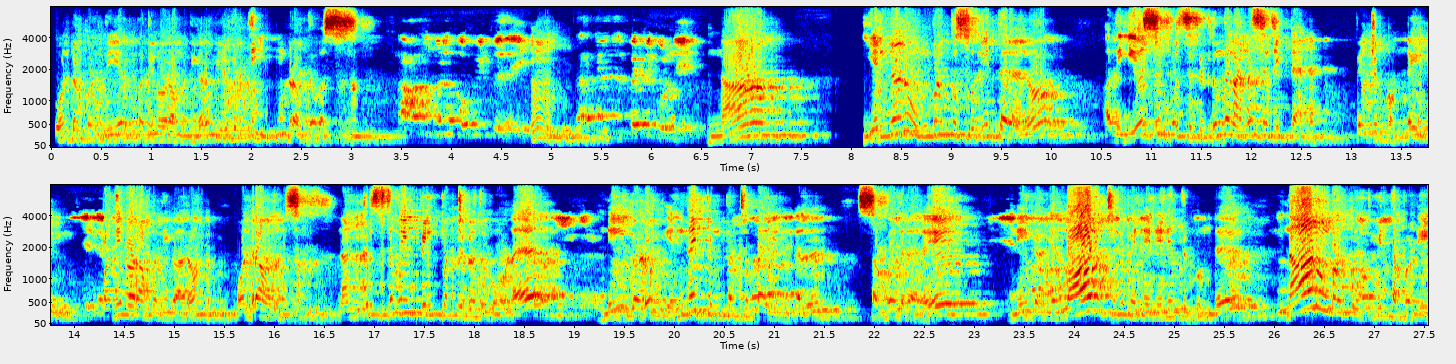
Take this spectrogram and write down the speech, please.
ஒன்று குருந்தியர் பதினோராம் அதிகாரம் இருபத்தி மூன்றாவது வசனம். நான் என்னன்னு உங்களுக்கு சொல்லித்தரனோ அது இயேசு கிறிஸ்து கிட்ட இருந்து நான் என்ன செஞ்சுக்கிட்டேன்? பெற்றுக்கொண்டேன். பதினோராம் அதிகாரம் ஒன்றாவது வசனம். நான் கிறிஸ்துவை பின்பற்றுவது போல நீங்களும் என்னை பின்பற்றுவதாய் இருங்கள் சகோதரரே நீங்கள் எல்லாவற்றிலும் என்னை நினைத்துக் கொண்டு நான் உங்களுக்கு ஒப்புவித்தபடி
